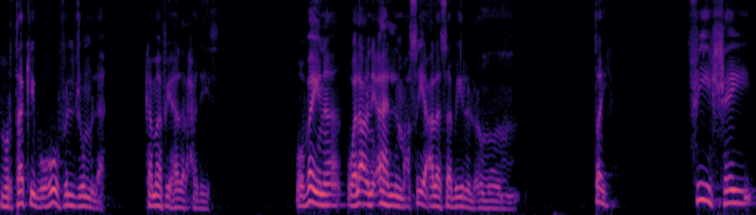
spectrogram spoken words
مرتكبه في الجملة كما في هذا الحديث. وبين ولعن أهل المعصية على سبيل العموم. طيب فيه شيء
